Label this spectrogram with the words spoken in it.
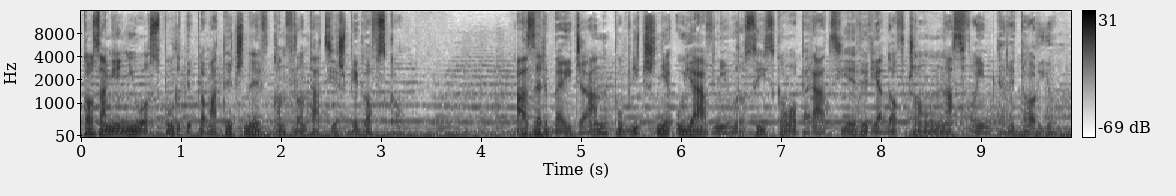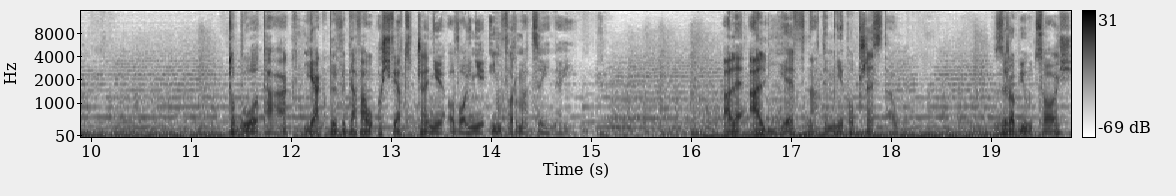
to zamieniło spór dyplomatyczny w konfrontację szpiegowską. Azerbejdżan publicznie ujawnił rosyjską operację wywiadowczą na swoim terytorium. To było tak, jakby wydawał oświadczenie o wojnie informacyjnej. Ale Alijew na tym nie poprzestał zrobił coś,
